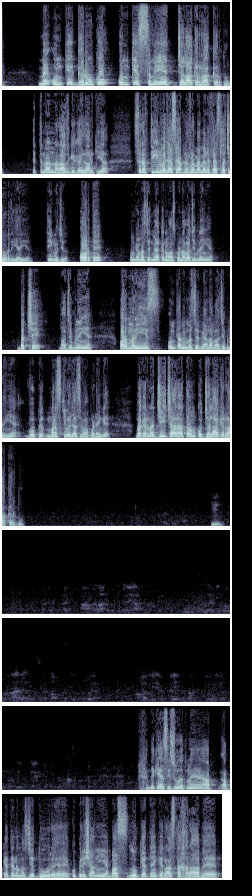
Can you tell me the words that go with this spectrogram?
मैं उनके घरों को उनके समेत जलाकर राख कर दूँ। इतना नाराज़गी का इधार किया। सिर्फ़ तीन वजह से आपने फरमाया, मैंने फैसला छोड़ दिया ये। तीन वजह। औरतें, उनका मस्जिद में आकर नमाज़ पढ़ना वाजिब नहीं है। बच्चे, वाजिब नहीं है। और मरीज़, उनका भी मस्जिद में आना वाजिब नहीं है। वो फिर मर्ज की वजह से वहाँ पढ़ेंगे। अगर ना जी चाह रहा था उनको जला के राख कर दूँ। देखिए ऐसी सूरत में आप आप कहते हैं ना मस्जिद दूर है कोई परेशानी है बस लोग कहते हैं कि रास्ता खराब है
